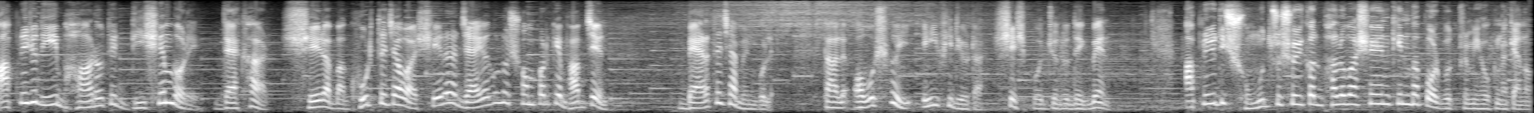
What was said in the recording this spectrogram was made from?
আপনি যদি ভারতের ডিসেম্বরে দেখার সেরা বা ঘুরতে যাওয়া সেরা জায়গাগুলো সম্পর্কে ভাবছেন, বেড়াতে যাবেন বলে, তাহলে অবশ্যই এই ভিডিওটা শেষ পর্যন্ত দেখবেন। আপনি যদি সমুদ্র সৈকত ভালোবাসেন কিংবা পর্বতপ্রেমী হোক না কেন,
